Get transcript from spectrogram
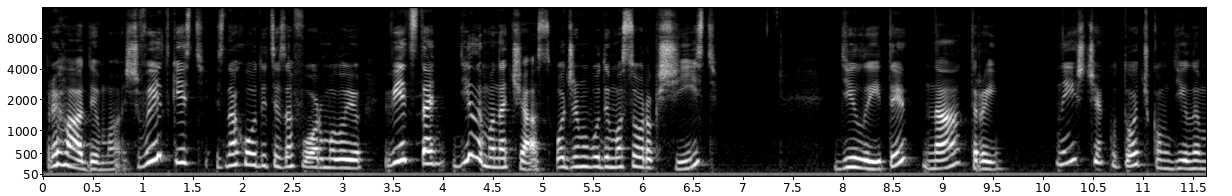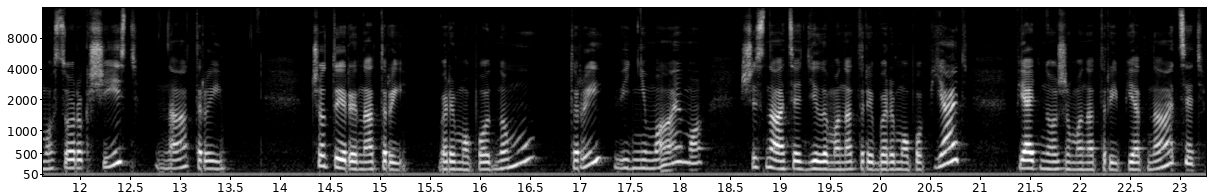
пригадуємо, швидкість знаходиться за формулою. Відстань ділимо на час. Отже, ми будемо 46 ділити на 3. Нижче куточком ділимо 46 на 3. 4 на 3 беремо по одному, 3 віднімаємо. 16 ділимо на 3, беремо по 5. 5 множимо на 3 15.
